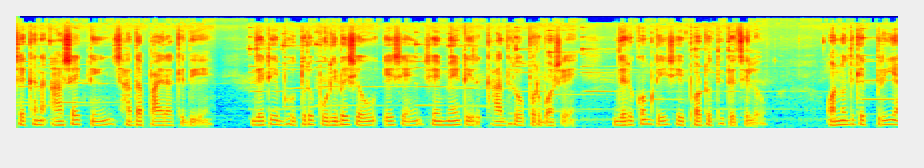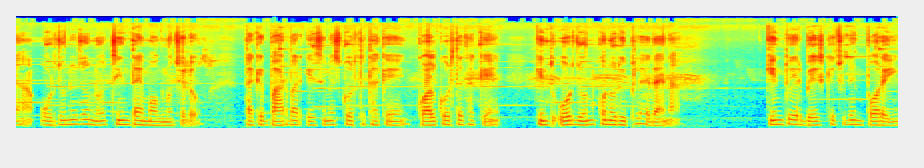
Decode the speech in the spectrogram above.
সেখানে আসা একটি সাদা পায়রাকে দিয়ে, যেটি ভূতুরে পরিবেশেও এসে সেই মেয়েটির কাঁধের ওপর বসে, যেরকমটি সেই ফটোটিতে ছিল অন্যদিকে প্রিয়া অর্জুনের জন্য চিন্তায় মগ্ন ছিল। তাকে বারবার এসএমএস করতে থাকে, কল করতে থাকে, কিন্তু অর্জুন কোনো রিপ্লাই দেয় না। কিন্তু এর বেশ কিছুদিন পরেই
